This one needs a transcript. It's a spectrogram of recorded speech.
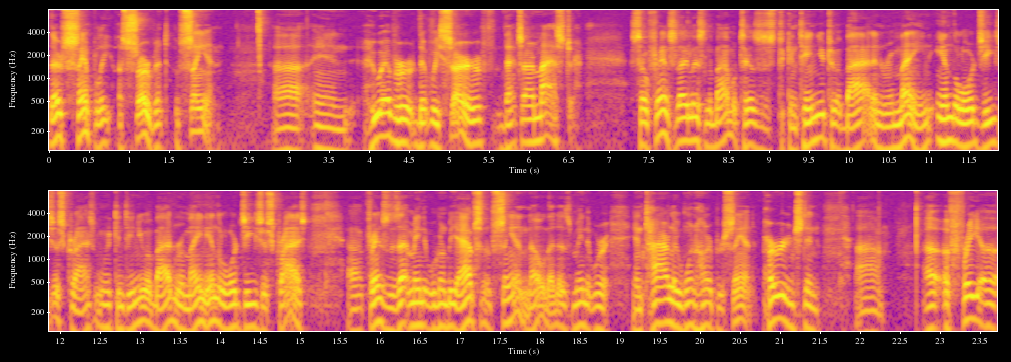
they're simply a servant of sin. Uh, and whoever that we serve, that's our master. So, friends, today, listen, the Bible tells us to continue to abide and remain in the Lord Jesus Christ. When we continue to abide and remain in the Lord Jesus Christ, uh, friends, does that mean that we're going to be absent of sin? No, that doesn't mean that we're entirely 100% purged and uh, uh, free uh,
